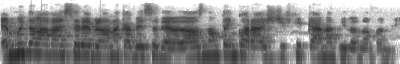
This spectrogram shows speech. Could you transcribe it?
é muita lavagem cerebral na cabeça delas. Elas não têm coragem de ficar na vila novamente.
